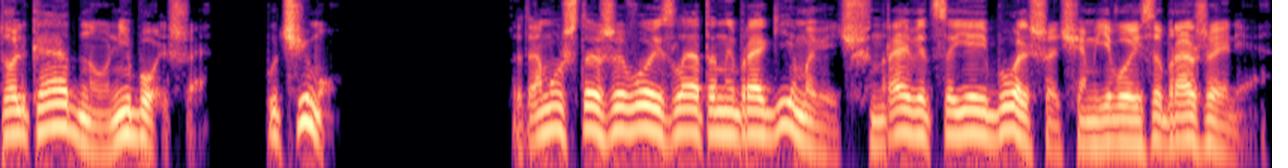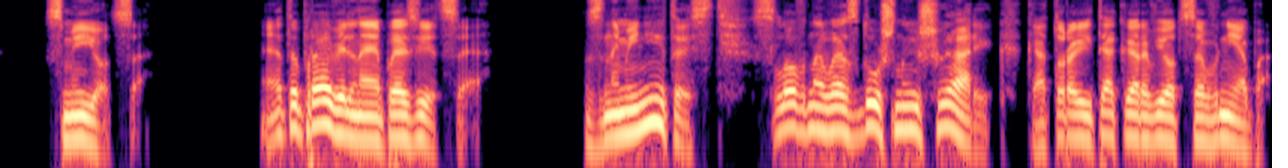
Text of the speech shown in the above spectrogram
Только одну, не больше. Почему? Потому что живой Златан Ибрагимович нравится ей больше, чем его изображение. Смеется. Это правильная позиция. Знаменитость — словно воздушный шарик, который так и рвется в небо.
